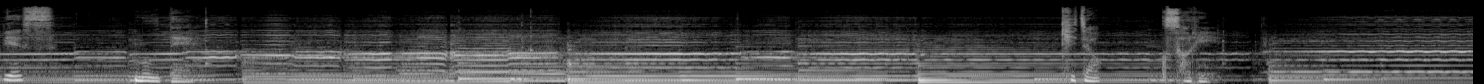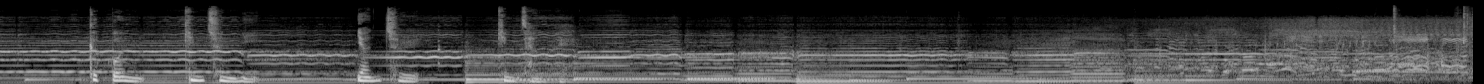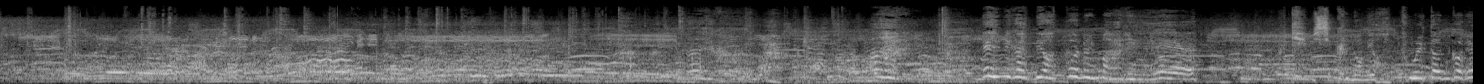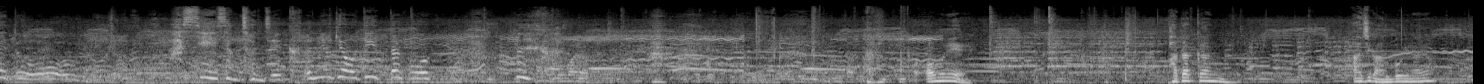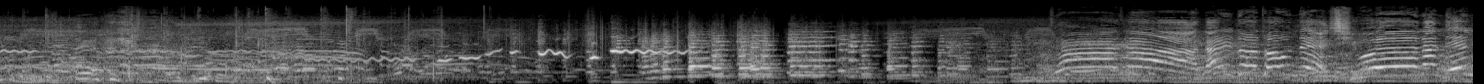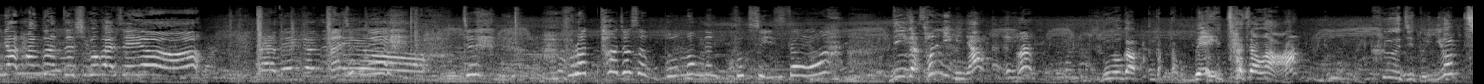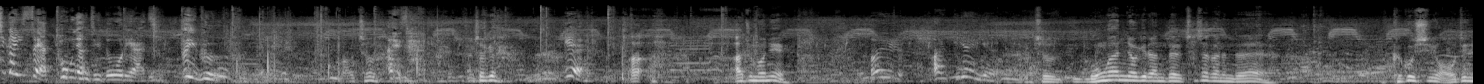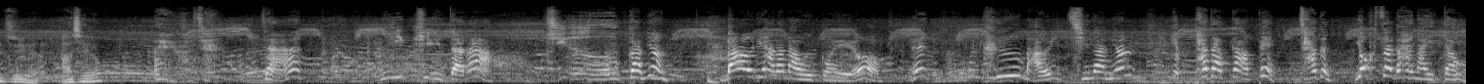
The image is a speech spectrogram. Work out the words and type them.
KBS 무대. 기적 소리. 극본 김춘미. 연출 천지에 그런 역이 어디 있다고. 어머니, 바닷간 아직 안 보이나요? 수 있어요? 네가 손님이냐? 어? 누가 반갑다고 매일 찾아와? 그지도 염치가 있어야 통장지도 오래 하지. 아이고. 아, 저, 아이고. 저기. 예. 아, 아주머니. 아이, 아, 예, 예. 저 몽환역이란 데를 찾아가는데 그곳이 어딘지 아세요? 아이고, 자, 자, 이 길 따라 쭉 가면 마을이 하나 나올 거예요. 예? 그 마을 지나면 바닷가 앞에 작은 역사가 하나 있다고.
